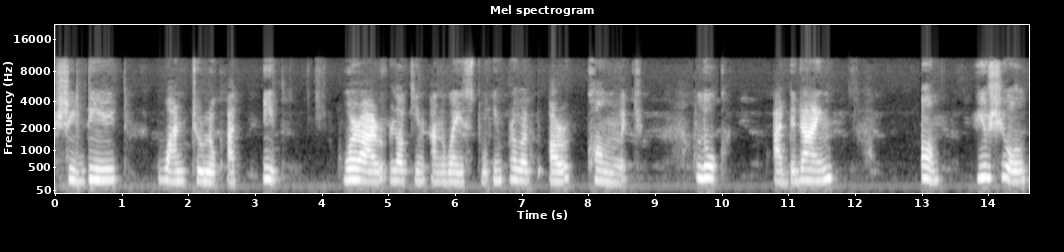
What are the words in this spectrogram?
she did want to look at it. We are looking at ways to improve our knowledge. Look at the dime. Oh, you should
